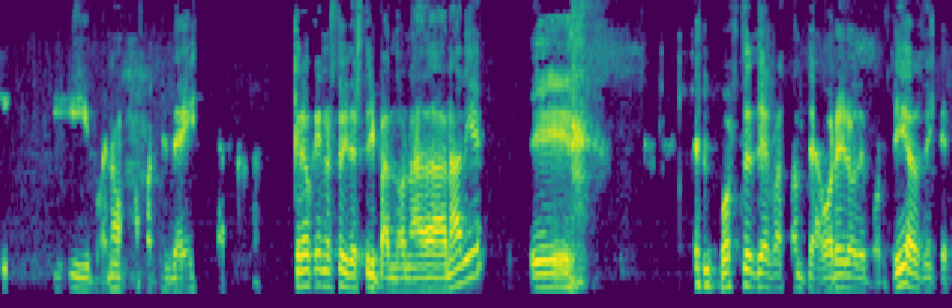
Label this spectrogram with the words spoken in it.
Y, y, bueno, a partir de ahí, creo que no estoy destripando nada a nadie. Eh, el póster ya es bastante agorero de por sí, así que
